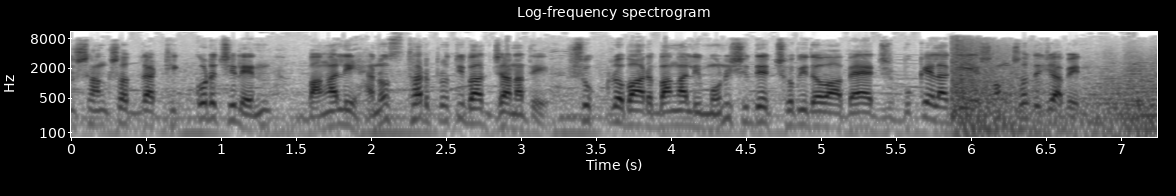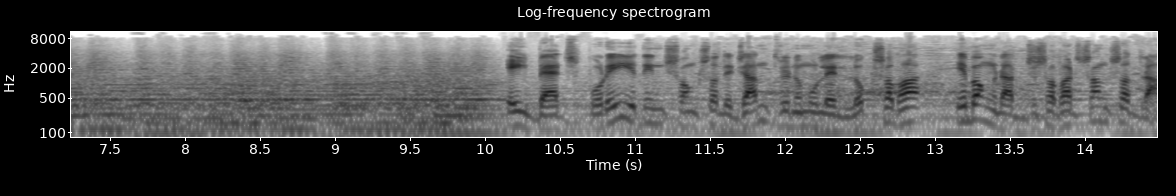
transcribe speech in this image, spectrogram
তৃণমূল সাংসদরা ঠিক করেছিলেন বাঙালি হেনস্থার প্রতিবাদ জানাতে। শুক্রবার বাঙালি মনীষীদের ছবি দেওয়া ব্যাজ বুকে লাগিয়ে সংসদে যাবেন। এই ব্যাজ পরেই এদিন সংসদে যান তৃণমূলের লোকসভা এবং রাজ্যসভার সাংসদরা।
